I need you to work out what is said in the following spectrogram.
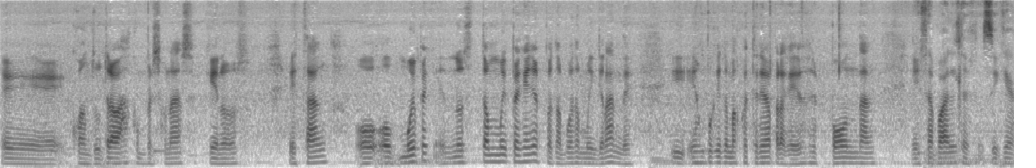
eh, cuando tú trabajas con personas que no están o, muy no están muy pequeños, pero tampoco están muy grandes, y es un poquito más cuestionable para que ellos respondan esa parte, así que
